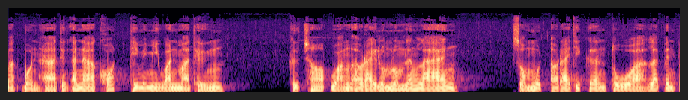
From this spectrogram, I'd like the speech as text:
มักบ่นหาถึงอนาคตที่ไม่มีวันมาถึง คือชอบหวังอะไรลมๆแรงๆ สมมุติอะไรที่เกินตัวและเป็นไป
